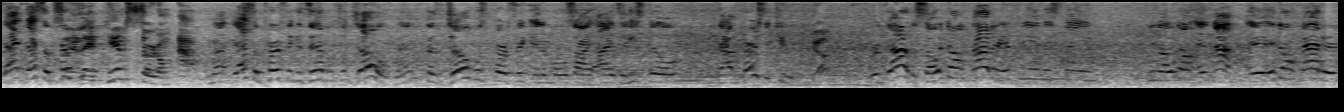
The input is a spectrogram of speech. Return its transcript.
that that's a perfect. So let him sort them out. man, that's a perfect example for Job, man. Because Job was perfect in the Most High eyes, and he still got persecuted, Yup. regardless. So it don't matter if he in this thing, you know, it don't it not it, it don't matter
